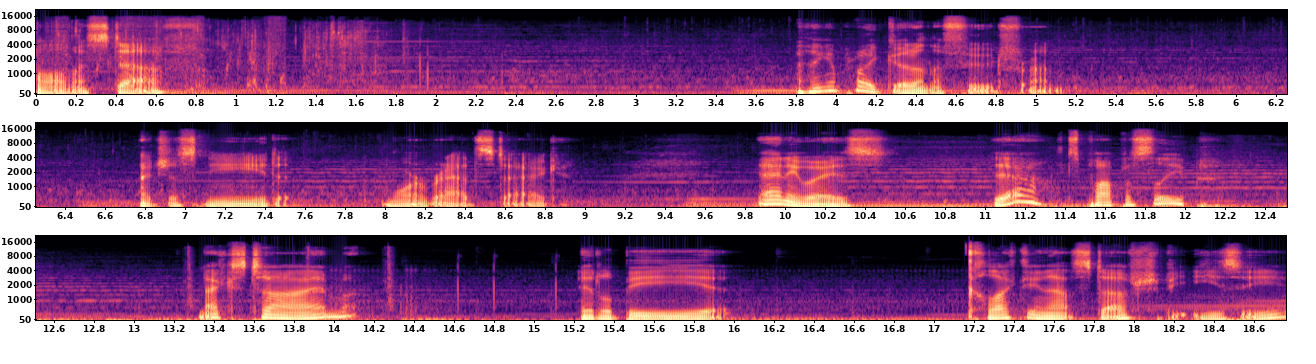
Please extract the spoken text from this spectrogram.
all my stuff. I think I'm probably good on the food front. I just need more Radstag. Anyways, yeah, let's pop asleep. Next time, it'll be collecting that stuff should be easy,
